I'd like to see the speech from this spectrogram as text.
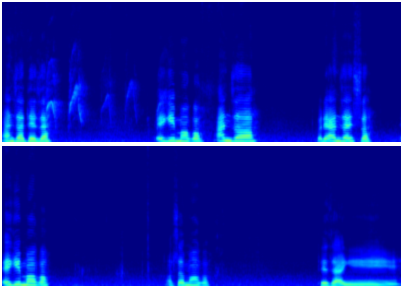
앉아 대장 애기 먹어. 앉아. 그래 앉아 있어. 애기 먹어. 어서 먹어. 대장이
